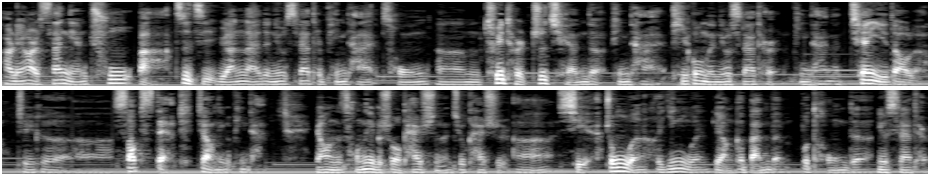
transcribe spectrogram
二零二三年初把自己原来的 newsletter 平台从嗯 Twitter 之前的平台提供的 newsletter 平台呢迁移到了这个 Substack 这样的一个平台，然后呢从那个时候开始呢就开始啊、呃、写中文和英文两个版本不同的 newsletter。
